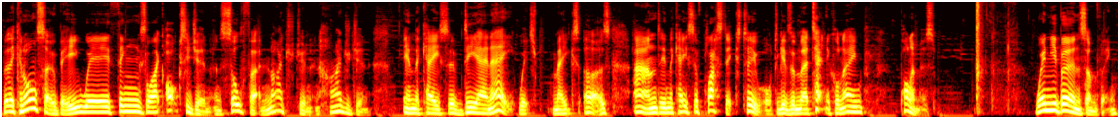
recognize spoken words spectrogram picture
but they can also be with things like oxygen and sulfur and nitrogen and hydrogen in the case of DNA, which makes us, and in the case of plastics too, or to give them their technical name, polymers. When you burn something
